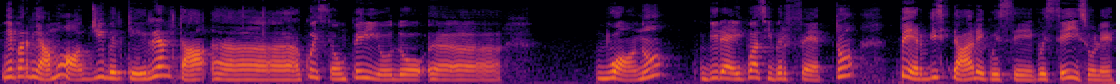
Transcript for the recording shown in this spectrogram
Ne parliamo oggi perché in realtà eh, questo è un periodo buono, direi quasi perfetto, per visitare queste, queste, isole.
